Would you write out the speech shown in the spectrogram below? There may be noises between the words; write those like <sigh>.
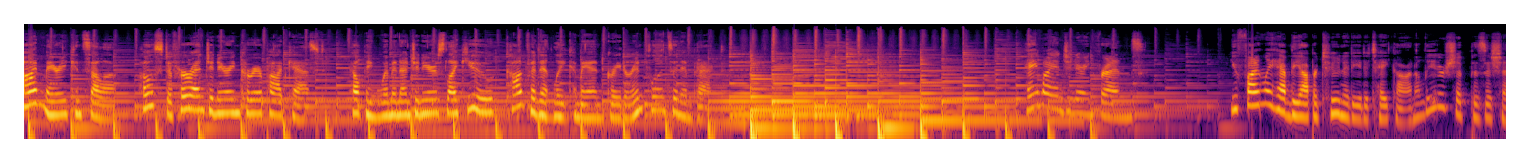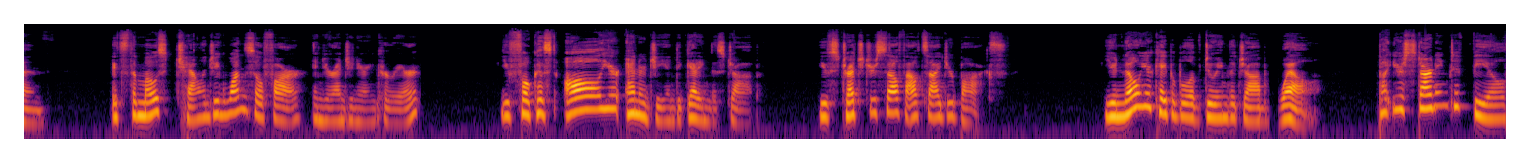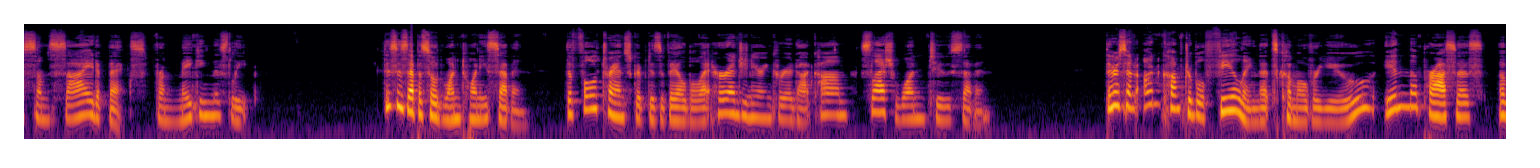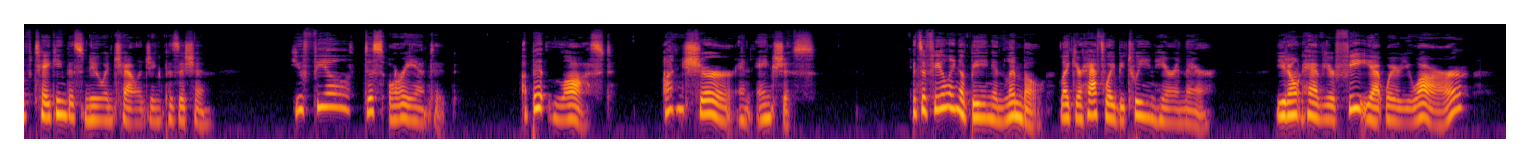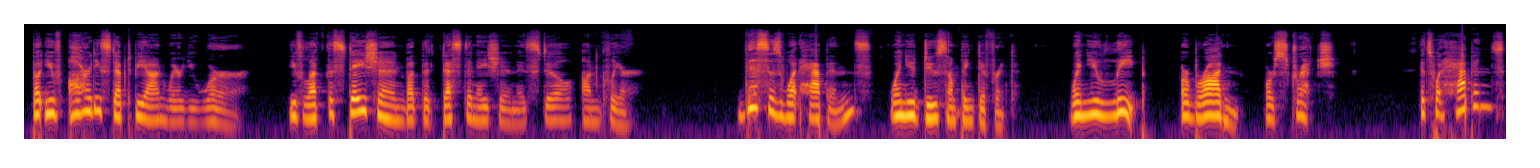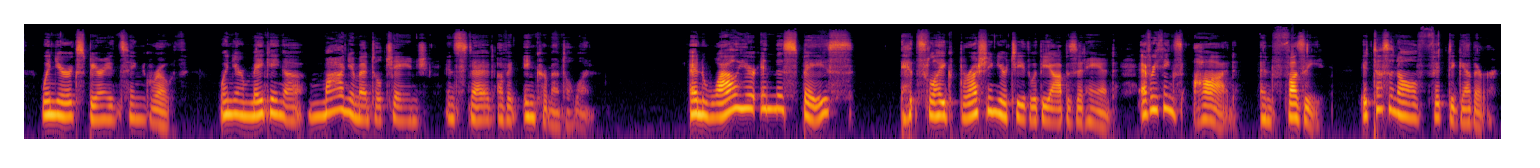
I'm Mary Kinsella, host of Her Engineering Career Podcast, helping women engineers like you confidently command greater influence and impact. Hey, my engineering friends. You finally have the opportunity to take on a leadership position. It's the most challenging one so far in your engineering career. You focused all your energy into getting this job. You've stretched yourself outside your box. You know you're capable of doing the job well, but you're starting to feel some side effects from making this leap. This is episode 127 the full transcript is available at herengineeringcareer.com slash 127. There's an uncomfortable feeling that's come over you in the process of taking this new and challenging position. You feel disoriented, a bit lost, unsure, and anxious. It's a feeling of being in limbo, like you're halfway between here and there. You don't have your feet yet where you are, but you've already stepped beyond where you were. You've left the station, but the destination is still unclear. This is what happens when you do something different. When you leap or broaden or stretch. It's what happens when you're experiencing growth, when you're making a monumental change instead of an incremental one. And while you're in this space, it's like brushing your teeth with the opposite hand. Everything's odd and fuzzy. It doesn't all fit together.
